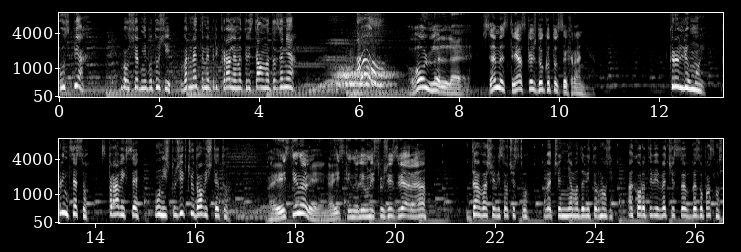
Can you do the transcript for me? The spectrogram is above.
Успях! Вълшебни бутуши, върнете ме при краля на кристалната земя! Олеле! Все ме стряскаш, докато се храня. Кралю мой, принцесо, справих се, унищожих чудовището. Наистина ли? Наистина ли унищожи звяра, а? Да, ваше височество, вече няма да ви тормози, а хората ви вече са в безопасност.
